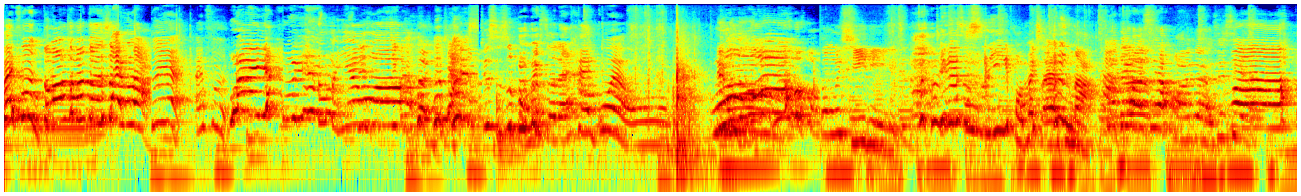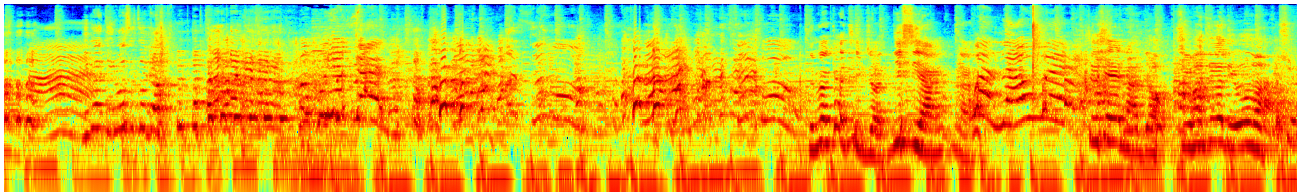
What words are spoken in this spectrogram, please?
，iPhone，怎么怎么都是 iPhone 啦？对呀，iPhone 喂呀，不一样不一样哦。就是是 Pro Max 嘞。开过了哦。哇！恭喜你，这个是十一 Pro Max L 是吗？这电话是要还的，谢谢。哇！你啊，的礼物是这个。我不要有没有看清楚？你想哪，万劳伟，谢谢拿走，喜欢这个礼物吗？什么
